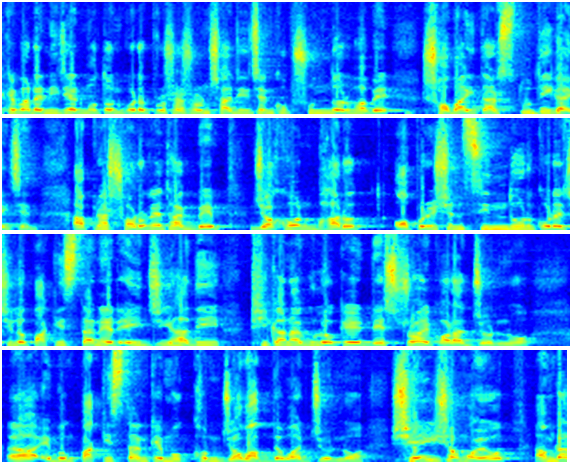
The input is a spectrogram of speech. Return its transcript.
একেবারে নিজের মতন করে প্রশাসন সাজিয়েছেন খুব সুন্দরভাবে, সবাই তার স্তুতি গাইছেন। আপনার স্মরণে থাকবে যখন ভারত অপারেশন সিন্দুর করেছিল পাকিস্তানের এই জিহাদি ঠিকানাগুলোকে ডিস্ট্রয় করার জন্য এবং পাকিস্তানকে মোক্ষম জবাব দেওয়ার জন্য, সেই সময়ও আমরা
